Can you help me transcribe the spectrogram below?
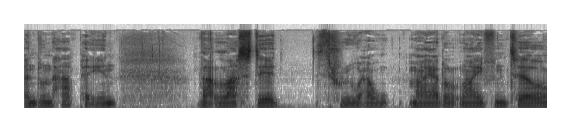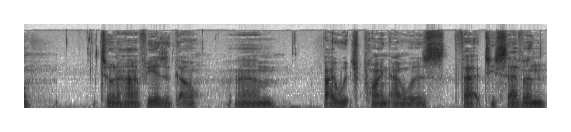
and unhappy, and that lasted throughout my adult life until two and a half years ago. Um, by which point I was 37.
